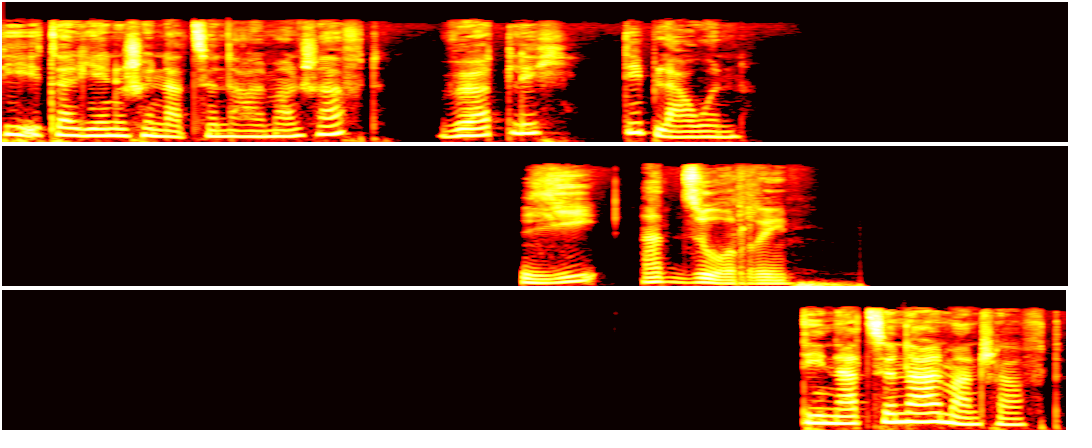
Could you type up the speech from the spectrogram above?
Die italienische Nationalmannschaft, wörtlich die Blauen. Gli azzurri. Die Nationalmannschaft.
